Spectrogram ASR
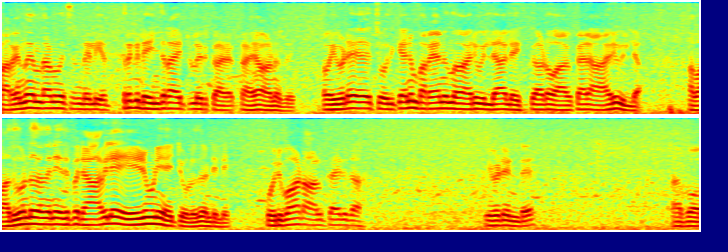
പറയുന്നത് എന്താണെന്ന് വെച്ചിട്ടുണ്ടെങ്കിൽ എത്രയ്ക്ക് കയ കയമാണിത് അപ്പോൾ ഇവിടെ ചോദിക്കാനും പറയാനൊന്നും ആരുമില്ല. ലൈഫ് ഗാർഡോ ആൾക്കാരോ ആരുമില്ല. അപ്പോൾ അതുകൊണ്ട് തന്നെ ഇതിപ്പോൾ രാവിലെ ഏഴ് മണി ആയിട്ടുള്ളൂ ഇത് കണ്ടില്ലേ? ഒരുപാട് ആൾക്കാർ ഇതാ ഇവിടെ ഉണ്ട്. അപ്പോൾ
